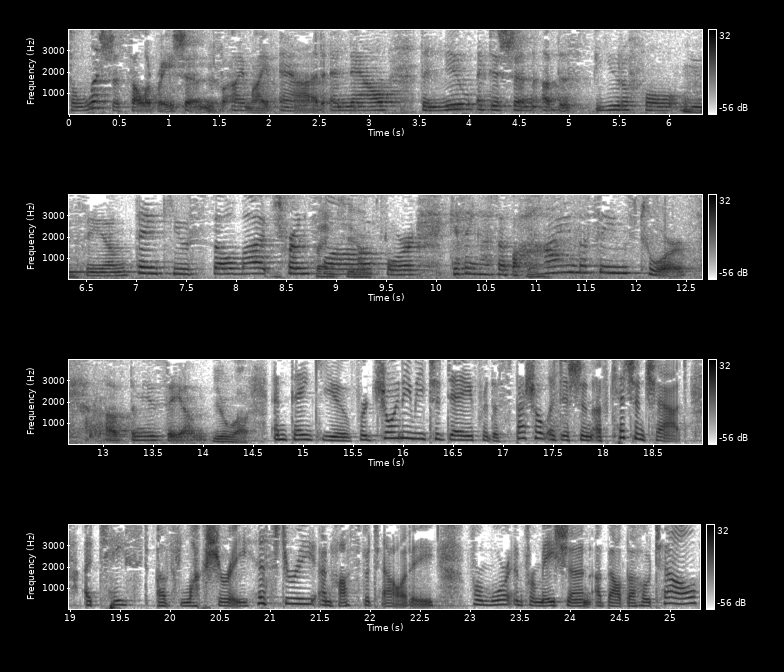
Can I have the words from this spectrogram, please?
delicious celebrations, I might add. And now the new edition of this beautiful Mm-hmm. museum. Thank you so much, Francois, for giving us a behind the scenes tour of the museum. You're welcome. And thank you for joining me today for the special edition of Kitchen Chat, a taste of luxury, history, and hospitality. For more information about the hotel,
